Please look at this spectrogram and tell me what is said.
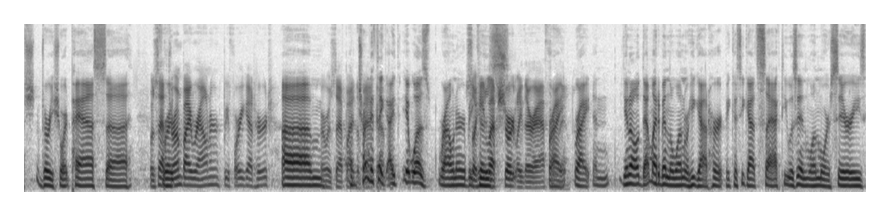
sh- very short pass. Uh, Was that thrown by Rauner before he got hurt? Um, or was that by I'm the trying to think. I, it was Rauner so because he left shortly thereafter. Right, then. right. And, you know, that might have been the one where he got hurt because he got sacked. He was in one more series.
